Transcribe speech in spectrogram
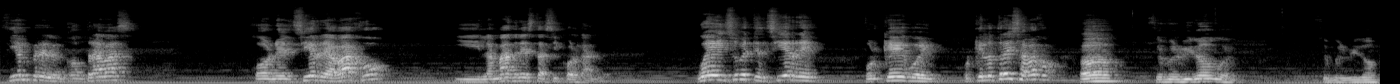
Siempre lo encontrabas con el cierre abajo y la madre está así colgando. Güey, súbete el cierre. ¿Por qué, güey? Porque lo traes abajo. Ah, se me olvidó, güey. Se me olvidó.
